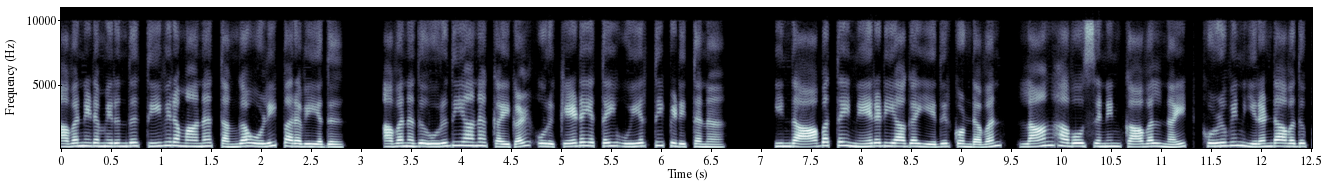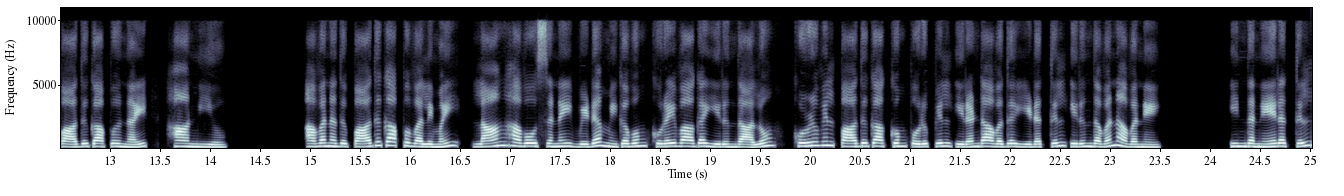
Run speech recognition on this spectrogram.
அவனிடமிருந்து தீவிரமான தங்க ஒளி பரவியது. அவனது உறுதியான கைகள் ஒரு கேடயத்தை உயர்த்தி பிடித்தன. இந்த ஆபத்தை நேரடியாக எதிர்கொண்டவன் லாங் ஹவோசனின் காவல் நைட் குழுவின் இரண்டாவது பாதுகாப்பு நைட் ஹான் யூ. அவனது பாதுகாப்பு வலிமை லாங் ஹவோசனை விட மிகவும் குறைவாக இருந்தாலும் குழுவில் பாதுகாக்கும் பொறுப்பில் இரண்டாவது இடத்தில் இருந்தவன் அவனே. இந்த நேரத்தில்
